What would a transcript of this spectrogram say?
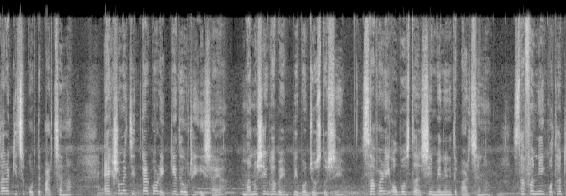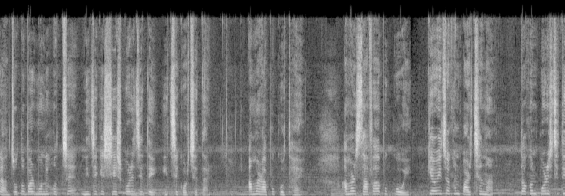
তারা কিছু করতে পারছে না। একসময় চিৎকার করে কেঁদে ওঠে ঈশায়া। মানসিকভাবে বিপর্যস্ত সে। সাফার এই অবস্থা সে মেনে নিতে পারছে না। সাফা নেই কথাটা যতবার মনে হচ্ছে নিজেকে শেষ করে যেতে ইচ্ছে করছে তার। আমার আপু কোথায়? আমার সাফা আপু কই? কেউই যখন পারছে না, তখন পরিস্থিতি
